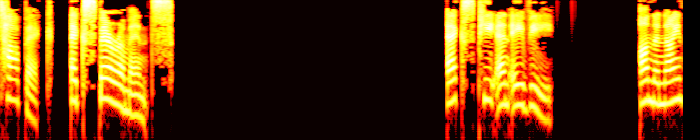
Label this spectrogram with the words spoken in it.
Topic. Experiments XPNAV on 9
